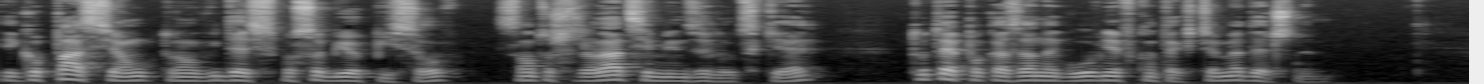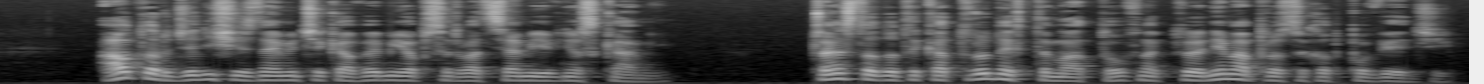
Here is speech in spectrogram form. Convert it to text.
Jego pasją, którą widać w sposobie opisów, są też relacje międzyludzkie, tutaj pokazane głównie w kontekście medycznym. Autor dzieli się z nami ciekawymi obserwacjami i wnioskami. Często dotyka trudnych tematów, na które nie ma prostych odpowiedzi,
